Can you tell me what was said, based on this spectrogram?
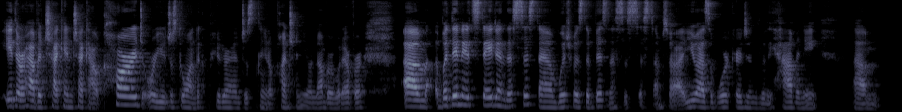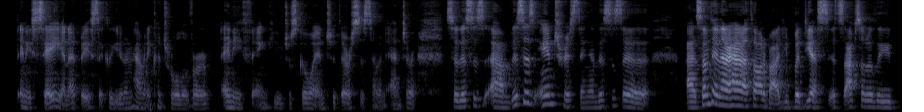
either have a check-in check-out card or you just go on the computer and just you know punch in your number whatever. Um, but then it stayed in the system which was the business's system. So uh, you as a worker didn't really have any um, any say in it basically. You didn't have any control over anything. You just go into their system and enter. So this is um, this is interesting and this is a uh, something that I hadn't thought about. But yes, it's absolutely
